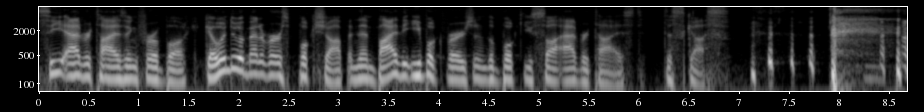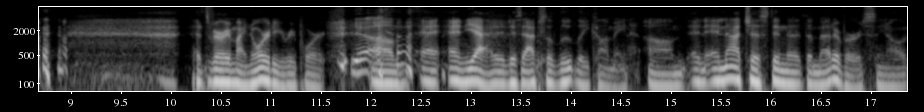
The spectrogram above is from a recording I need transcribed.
see advertising for a book, go into a metaverse bookshop, and then buy the ebook version of the book you saw advertised? Discuss. That's very Minority Report. Yeah. Um, and, and, yeah, it is absolutely coming. Um, and, and not just in the, the metaverse. You know,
